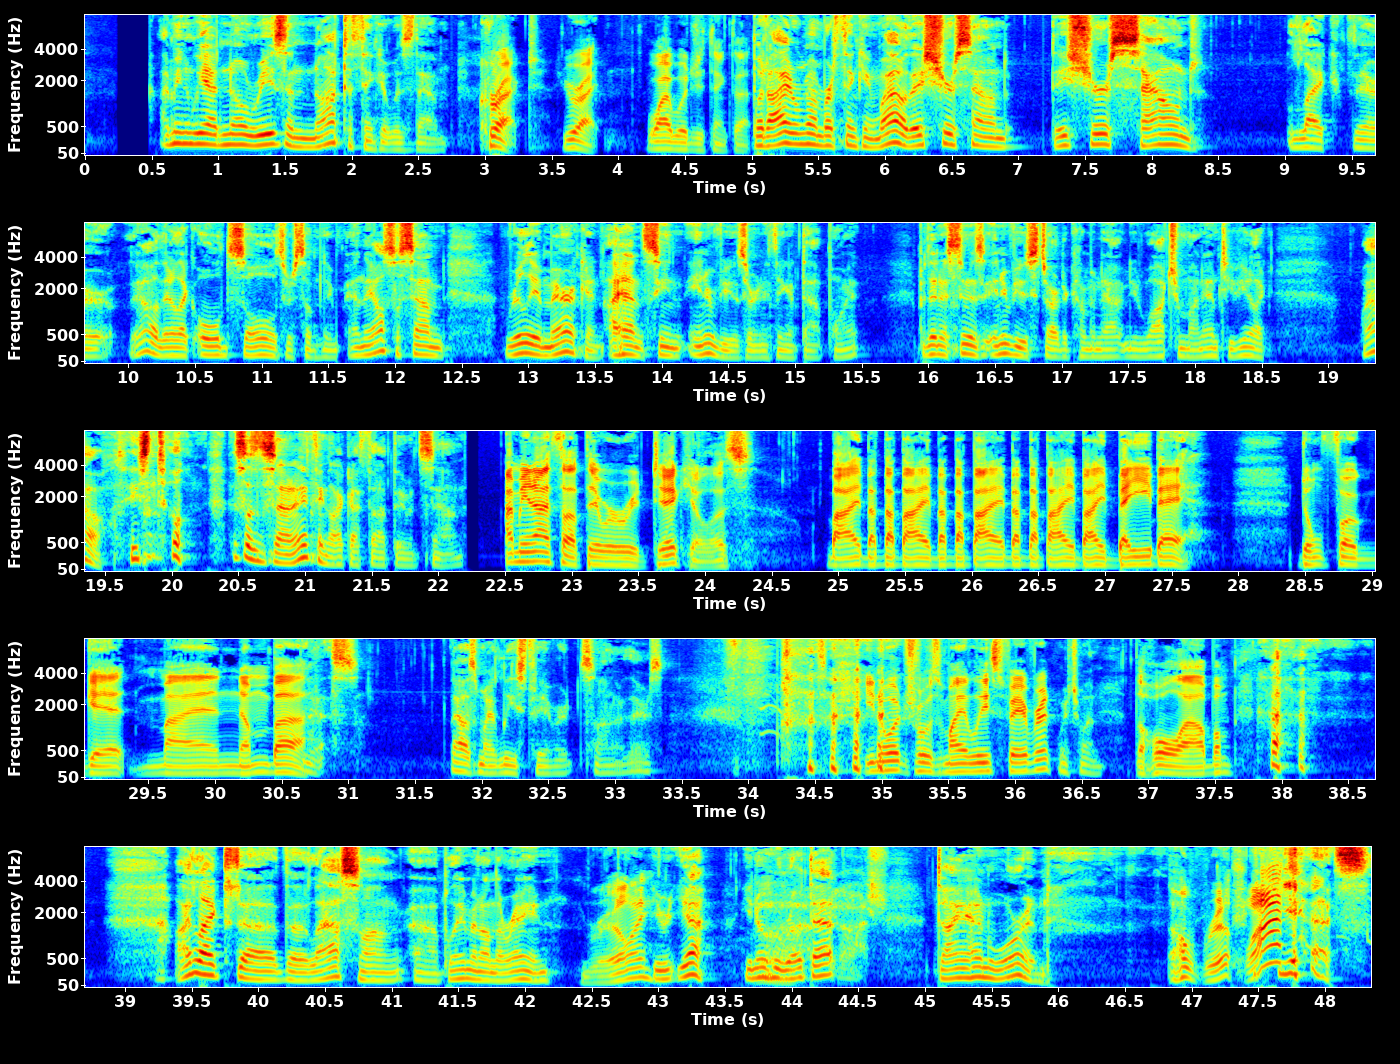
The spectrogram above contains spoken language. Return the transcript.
I mean, we had no reason not to think it was them. Correct. You're right. Why would you think that? But I remember thinking, wow, they sure sound they sure sound like they're oh, they're like old souls or something. And they also sound really American. I hadn't seen interviews or anything at that point. But then as soon as interviews started coming out and you'd watch them on MTV, you're like, wow, these still this doesn't sound anything like I thought they would sound. I mean, I thought they were ridiculous. Bye, bye, bye, bye, bye, bye, bye, bye, bye, bye, bye, baby. Don't forget my number. Yes. That was my least favorite song of theirs. You know which was my least favorite? Which one? The whole album. I liked uh, the last song, uh, "Blame It on the Rain." Really? You, yeah, you know who wrote that? Gosh. Diane Warren. Oh, really? What? Yes.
